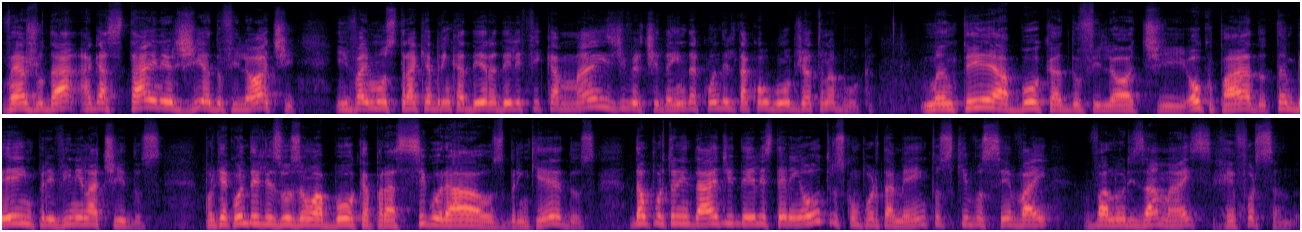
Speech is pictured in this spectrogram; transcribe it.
vai ajudar a gastar a energia do filhote e vai mostrar que a brincadeira dele fica mais divertida ainda quando ele está com algum objeto na boca. Manter a boca do filhote ocupado também previne latidos, Porque quando eles usam a boca para segurar os brinquedos, dá oportunidade deles terem outros comportamentos que você vai valorizar mais, reforçando.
